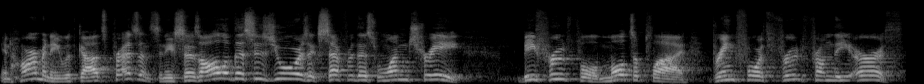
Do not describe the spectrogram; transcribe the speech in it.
in harmony with God's presence. And He says, All of this is yours except for this one tree. Be fruitful, multiply, bring forth fruit from the earth,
